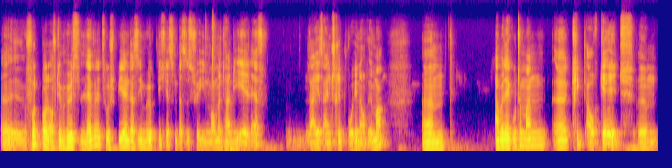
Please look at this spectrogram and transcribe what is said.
äh, Football auf dem höchsten Level zu spielen, dass ihm möglich ist. Und das ist für ihn momentan die ELF, sei es ein Schritt wohin auch immer. Ähm, aber der gute Mann äh, kriegt auch Geld, ähm,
